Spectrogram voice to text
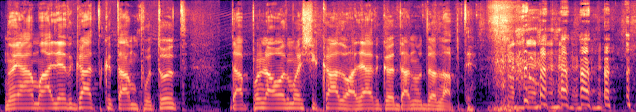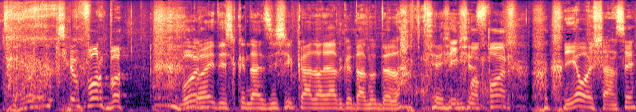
Noi am alergat cât am putut, dar până la urmă și calul aleargă, dar nu dă lapte. Ce vorbă! Bun. Băi, deci când a zis și calul aleargă, dar nu dă lapte. Din popor. E o șanse.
